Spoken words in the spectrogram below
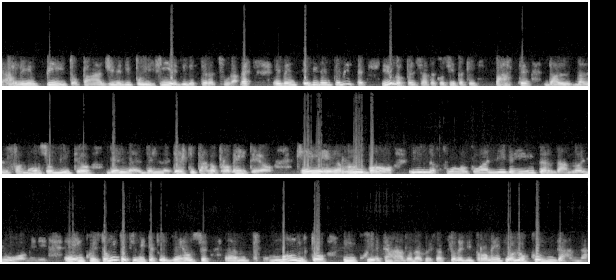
ha riempito pagine di poesie e di letteratura? Beh, evidentemente io l'ho pensata così perché parte dal, dal famoso mito del, del, del titano Prometeo che rubò il fuoco agli dei per darlo agli uomini. E in questo mito si dice che Zeus, ehm, molto inquietato da questa azione di Prometeo, lo condanna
